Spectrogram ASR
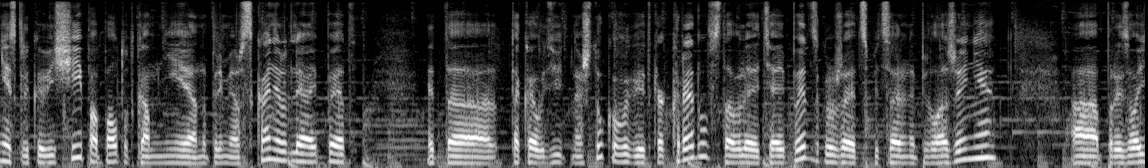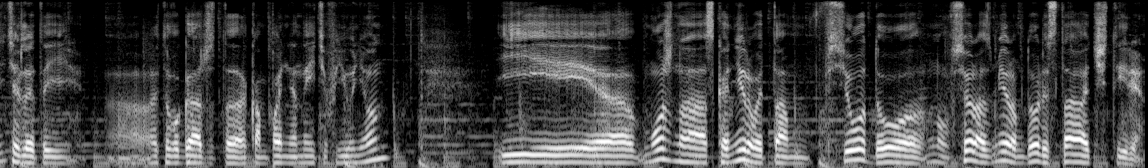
несколько вещей. Попал тут ко мне, например, сканер для iPad. Это такая удивительная штука, выглядит как Cradle. Вставляете iPad, загружает специальное приложение. А производитель этой, а, этого гаджета компания Native Union. И э, можно сканировать там все до, ну, все размером до листа 4.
